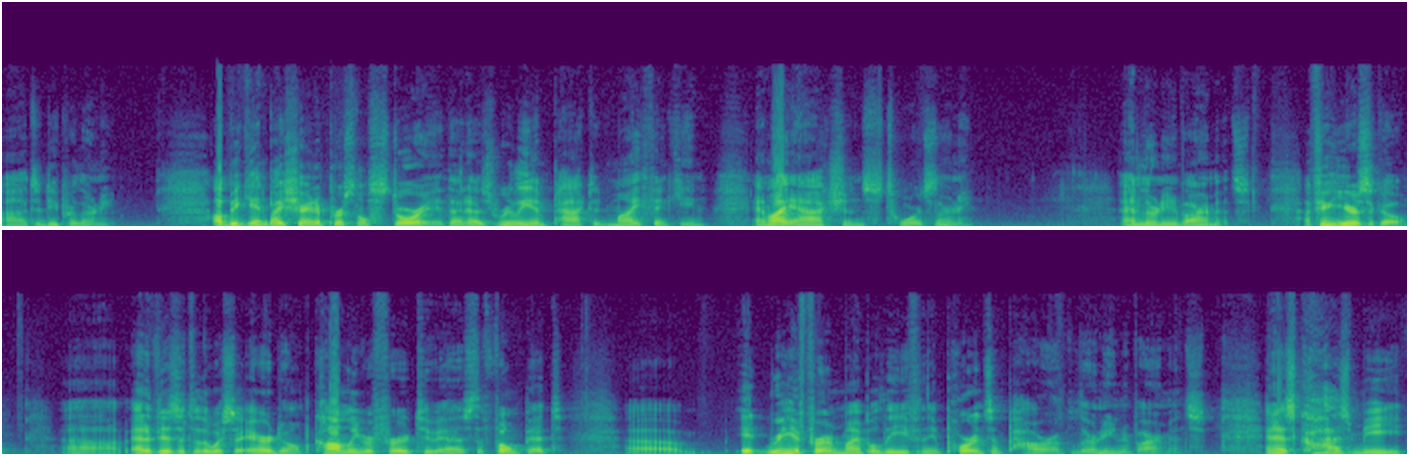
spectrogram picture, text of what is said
uh, to deeper learning. I'll begin by sharing a personal story that has really impacted my thinking and my actions towards learning and learning environments. A few years ago, uh, at a visit to the Whistler Aerodome, commonly referred to as the foam pit, uh, it reaffirmed my belief in the importance and power of learning environments and has caused me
